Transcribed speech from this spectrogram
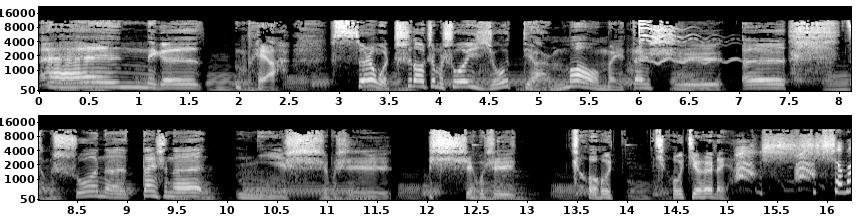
呃，那个佩儿，虽然我知道这么说有点冒昧，但是呃，怎么说呢？但是呢，你是不是是不是抽抽筋儿了呀？什么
